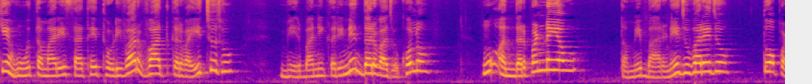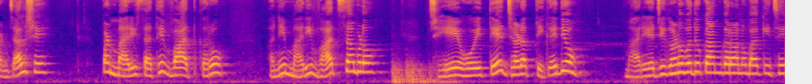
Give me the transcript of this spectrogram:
કે હું તમારી સાથે થોડીવાર વાત કરવા ઈચ્છું છું. મહેરબાની કરીને દરવાજો ખોલો. હું અંદર પણ નહીં આવું. તમે બારણે જ ઊભા રહેજો. તો પણ ચાલશે. પણ મારી સાથે વાત કરો અને મારી વાત સાંભળો. જે હોય તે ઝડપથી કહી દો. મારે હજી ઘણું બધું કામ કરવાનું બાકી છે.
